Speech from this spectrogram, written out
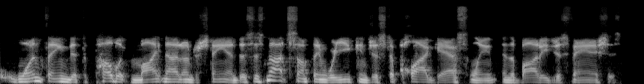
one thing that the public might not understand this is not something where you can just apply gasoline and the body just vanishes.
